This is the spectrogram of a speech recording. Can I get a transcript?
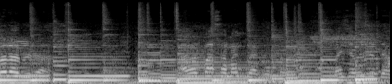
না আমার পাশা লাগবে এখন। পয়সা পয়সা দাও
